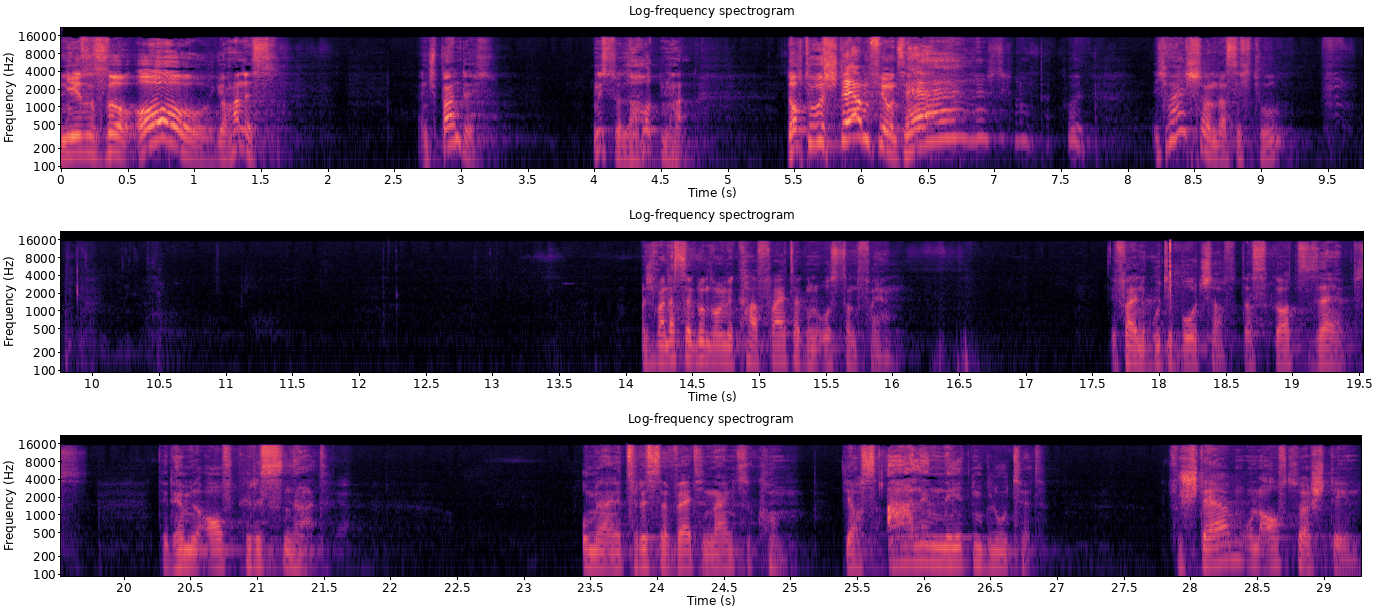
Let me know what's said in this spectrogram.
Und Jesus so, oh, Johannes, entspann dich. Nicht so laut, Mann. Doch, du wirst sterben für uns. Hä? Ich weiß schon, was ich tue. Und ich meine, das ist der Grund, warum wir Karfreitag und Ostern feiern. Wir feiern eine gute Botschaft, dass Gott selbst den Himmel aufgerissen hat, um in eine zerrissene Welt hineinzukommen, die aus allen Nähten blutet, zu sterben und aufzuerstehen,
